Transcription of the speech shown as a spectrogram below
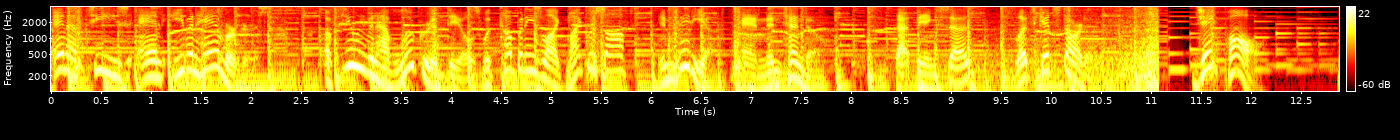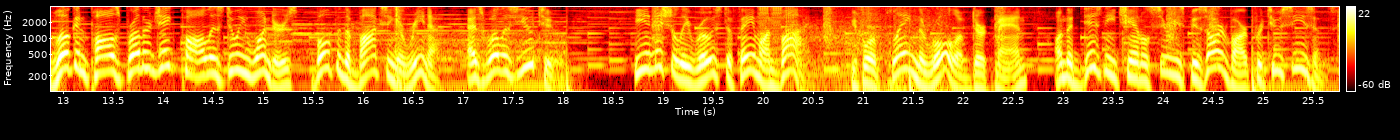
NFTs, and even hamburgers. A few even have lucrative deals with companies like Microsoft, Nvidia, and Nintendo. That being said, let's get started. Jake Paul Logan Paul's brother Jake Paul is doing wonders both in the boxing arena as well as YouTube. He initially rose to fame on Vine before playing the role of Dirk Mann on the Disney Channel series Bizaardvark for two seasons.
